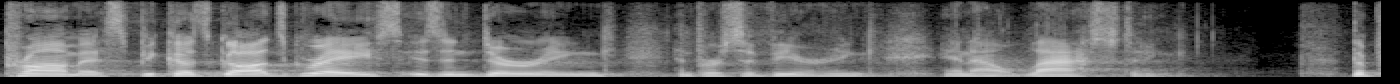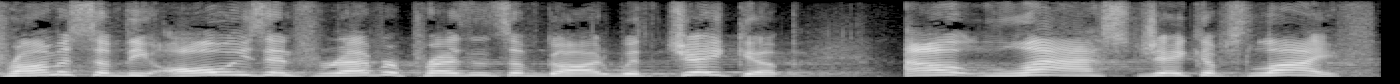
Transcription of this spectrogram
promise because God's grace is enduring and persevering and outlasting. The promise of the always and forever presence of God with Jacob outlasts Jacob's life.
